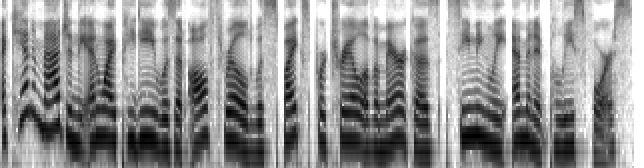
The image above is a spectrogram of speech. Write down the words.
I can't imagine the NYPD was at all thrilled with Spike's portrayal of America's seemingly eminent police force.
